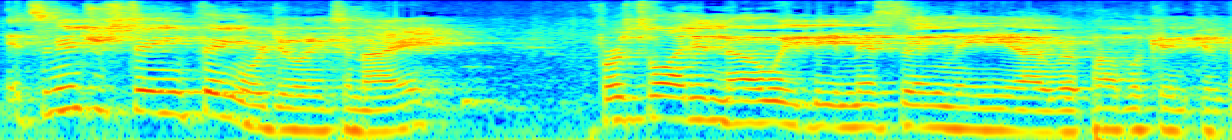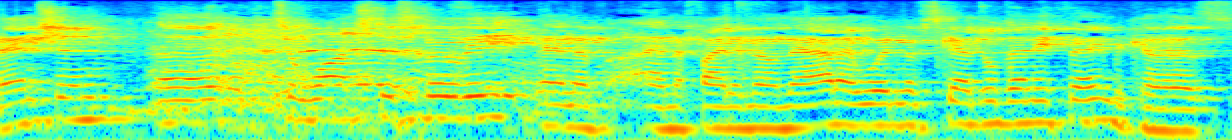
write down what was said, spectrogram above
it's an interesting thing we're doing tonight. First of all, I didn't know we'd be missing the uh, Republican convention uh, to watch this movie, and if, and if I'd have known that, I wouldn't have scheduled anything because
